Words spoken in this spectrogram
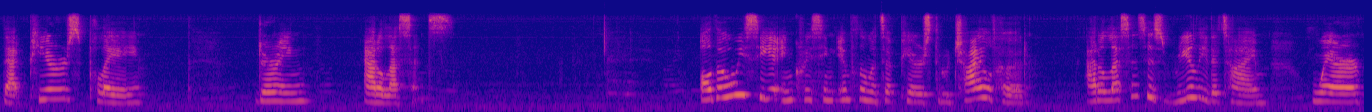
that peers play during adolescence. Although we see an increasing influence of peers through childhood, adolescence is really the time where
